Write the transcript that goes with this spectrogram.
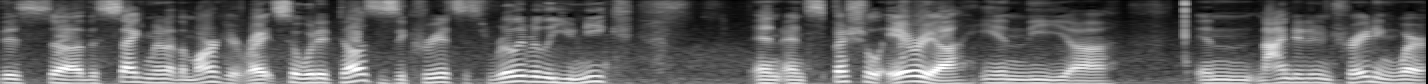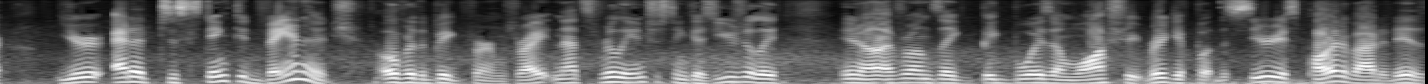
this uh, this segment of the market, right? So what it does is it creates this really really unique and, and special area in the uh, in nine to noon trading where you're at a distinct advantage over the big firms, right? And that's really interesting because usually, you know, everyone's like big boys on Wall Street rig it, but the serious part about it is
